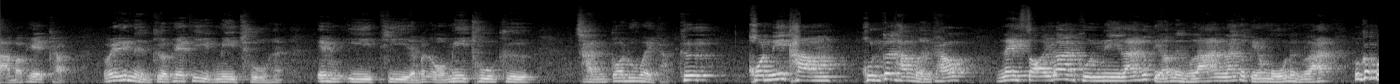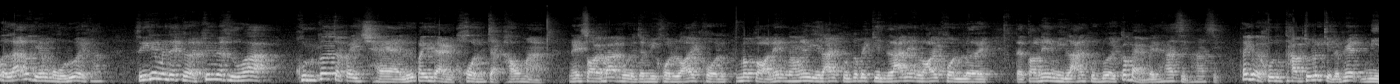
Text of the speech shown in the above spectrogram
3 ประเภทครับ ประเภทที่งคือประเภทที่มีทูฮะ M E T แต่มันโอมีทูคือฉันก็ด้วยครับ คือคนนี้ทำคุณก็ทำเหมือนเขาในซอยบ้านคุณมีร้านก๋วยเตี๋ยวหนึ่งร้านร้านก๋วยเตี๋ยวหมูหนึ่งร้านคุณก็เปิดร้านก๋วยเตี๋ยวหมูด้วยครับสิ่งที่มันจะเกิดขึ้นก็คือว่า คุณก็จะไปแชร์หรือไปแบ่งคนจากเขามา ในซอยบ้านคุณอาจจะมีคนร้อยคน เมื่อก่อนเนี่ยน้องไม่มีร้านคุณก็ไปกินร้านนี้ร้อยคนเลย แต่ตอนนี้มีร้านคุณด้วยก็แบ่งเป็น 50 50 ถ้าเกิดคุณทำธุรกิจประเภทมี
